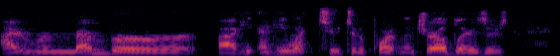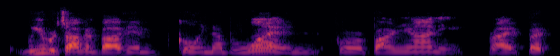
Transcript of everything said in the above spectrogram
I remember, uh, he, and he went two to the Portland Trailblazers. We were talking about him going number one for Bargnani, right? But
